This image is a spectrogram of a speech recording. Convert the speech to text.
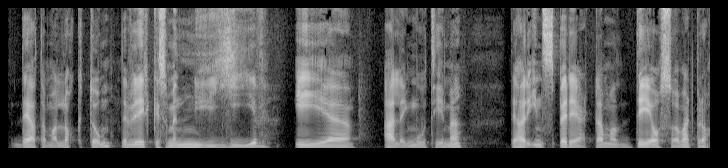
det at de har lagt om, det virker som en ny giv i uh, Erling Moe-teamet. Det har inspirert dem, og det også har vært bra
